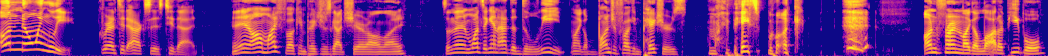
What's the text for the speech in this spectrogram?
Unknowingly granted access to that. And then all my fucking pictures got shared online. So then once again I had to delete like a bunch of fucking pictures on my Facebook. Unfriend like a lot of people,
